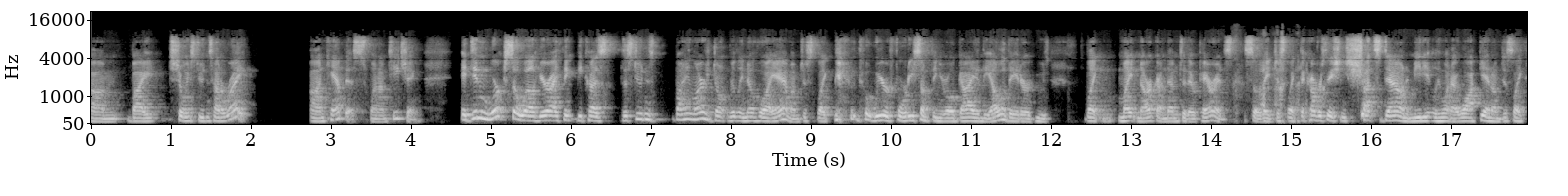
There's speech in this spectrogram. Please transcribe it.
um, by showing students how to write on campus when i'm teaching. It didn't work so well here i think because the students by and large don't really know who i am. I'm just like the weird 40 something year old guy in the elevator who's like might narc on them to their parents. So they just like the conversation shuts down immediately when I walk in. I'm just like,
